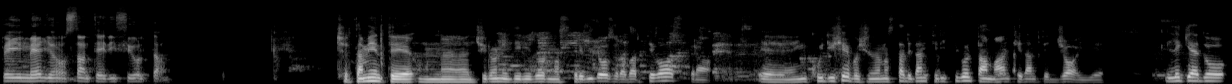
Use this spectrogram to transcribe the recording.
per il meglio nonostante le difficoltà. Certamente un girone di ritorno strepitoso da parte vostra, eh, in cui dicevo ci sono state tante difficoltà ma anche tante gioie. Le chiedo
